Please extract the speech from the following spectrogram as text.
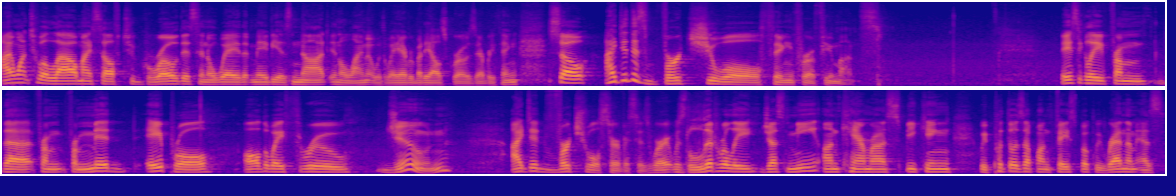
I want to allow myself to grow this in a way that maybe is not in alignment with the way everybody else grows everything. So I did this virtual thing for a few months. Basically, from, the, from, from mid April all the way through June, I did virtual services where it was literally just me on camera speaking. We put those up on Facebook. We ran them as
